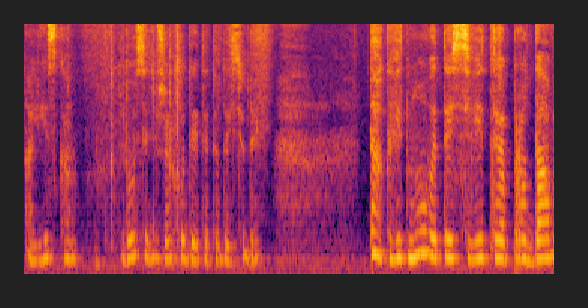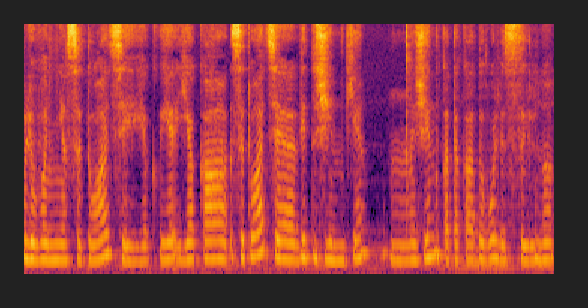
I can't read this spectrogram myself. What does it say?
Аліска, досить вже ходити туди-сюди. Так, відмовитись від продавлювання ситуації, яка ситуація від жінки. Жінка така доволі сильна,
